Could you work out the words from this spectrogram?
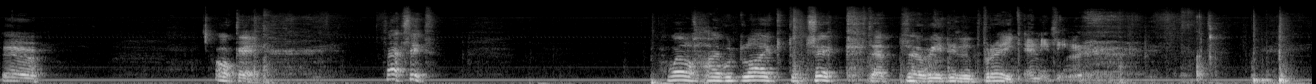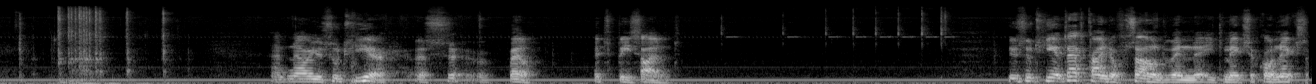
There. Okay, that's it. Well, I would like to check that uh, we didn't break anything. And now you should hear, us, uh, well, let's be silent. You should hear that kind of sound when it makes a connection.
